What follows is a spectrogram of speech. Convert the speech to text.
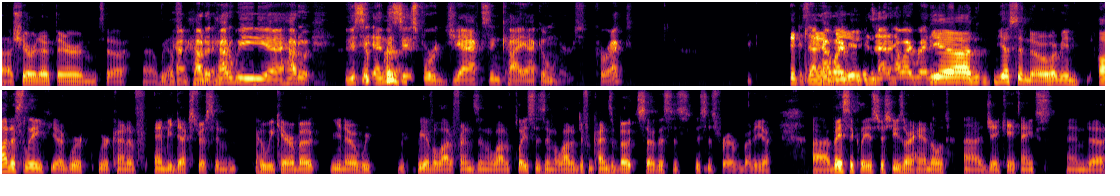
Uh, share it out there, and uh, uh, we have. How, how do how do we uh, how do this and this is for Jackson kayak owners, correct? It is that how be. I is that how I read it? Yeah, yes and no. I mean, honestly, you know, we're we're kind of ambidextrous in who we care about. You know, we we have a lot of friends in a lot of places in a lot of different kinds of boats. So this is this is for everybody. Yeah. Uh, basically, it's just use our handle uh, JK Thanks and uh,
